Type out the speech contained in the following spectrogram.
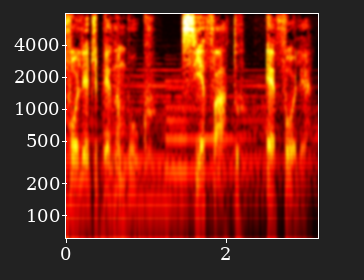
Folha de Pernambuco. Se é fato, é Folha.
